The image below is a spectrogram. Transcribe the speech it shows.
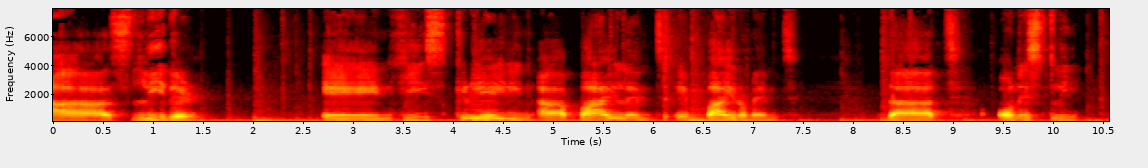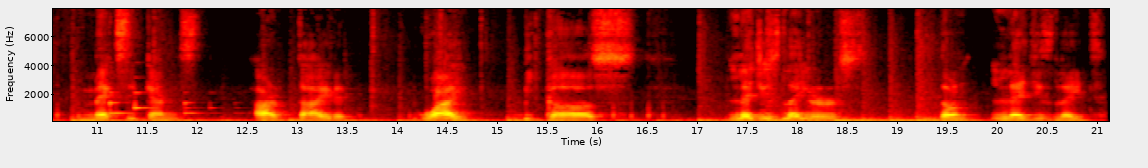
as leader, and he's creating a violent environment that honestly Mexicans are tired. Why? Because legislators don't legislate.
